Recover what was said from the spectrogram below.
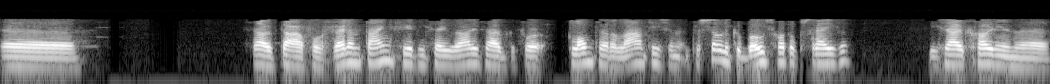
Uh, zou ik daar voor Valentine, 14 februari, zou ik voor klanten en relaties een persoonlijke boodschap opschrijven. Die zou ik gewoon in, uh,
